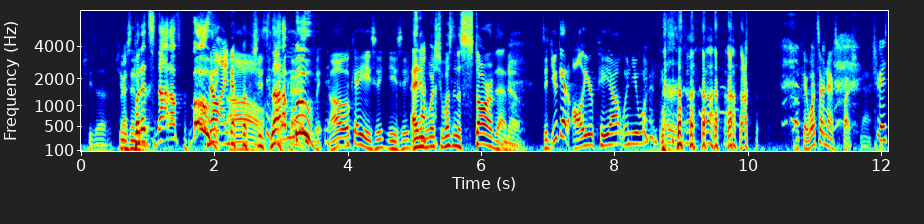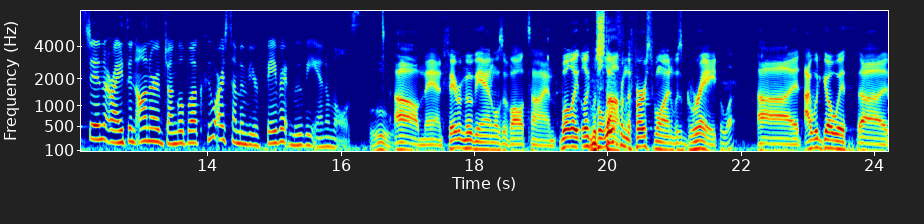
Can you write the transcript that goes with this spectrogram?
She's a She was in but it's not a movie. no, I know. Oh, She's not a movie. Oh, okay, easy, easy. And he was, she wasn't a star of that. movie. Did you get all your pee out when you won? Okay, what's our next question? Ashley? Tristan writes in honor of Jungle Book. Who are some of your favorite movie animals? Ooh. Oh man, favorite movie animals of all time. Well, like, like Baloo from the first one was great. The what? Uh, I would go with uh,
